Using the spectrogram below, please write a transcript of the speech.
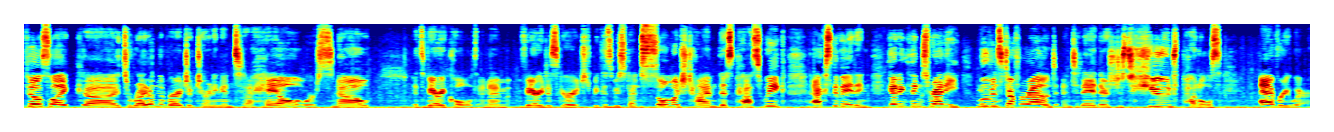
Feels like uh, it's right on the verge of turning into hail or snow. It's very cold and I'm very discouraged because we spent so much time this past week excavating, getting things ready, moving stuff around, and today there's just huge puddles everywhere.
